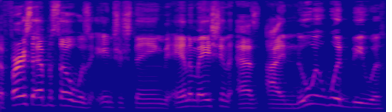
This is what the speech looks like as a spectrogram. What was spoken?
The first episode was interesting. The animation, as I knew it would be, was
